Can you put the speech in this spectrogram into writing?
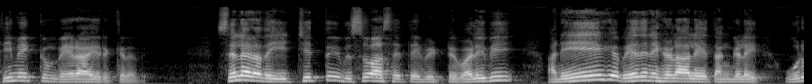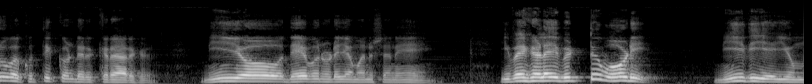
தீமைக்கும் வேறாயிருக்கிறது. சிலர் அதை இச்சித்து விசுவாசத்தை விட்டு வழுவி அநேக வேதனைகளாலே தங்களை உருவ குத்தி கொண்டிருக்கிறார்கள். நீயோ தேவனுடைய மனுஷனே இவைகளை விட்டு ஓடி நீதியையும்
